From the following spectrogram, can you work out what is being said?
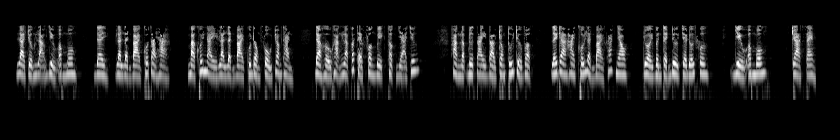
là trưởng lão diệu âm môn, đây là lệnh bài của Tài Hà, mà khối này là lệnh bài của đồng phụ trong thành. Đạo hữu hẳn là có thể phân biệt thật giả chứ. Hàng Lập đưa tay vào trong túi trữ vật, lấy ra hai khối lệnh bài khác nhau, rồi bình tĩnh đưa cho đối phương. Diệu âm môn. Ra xem,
